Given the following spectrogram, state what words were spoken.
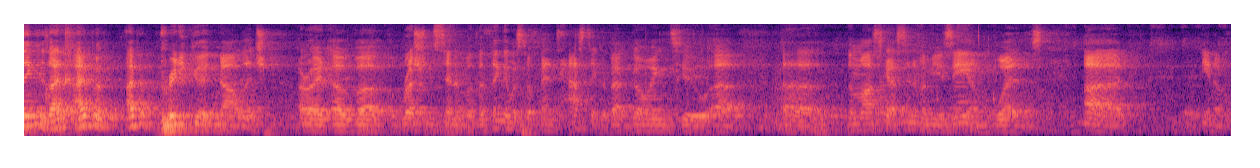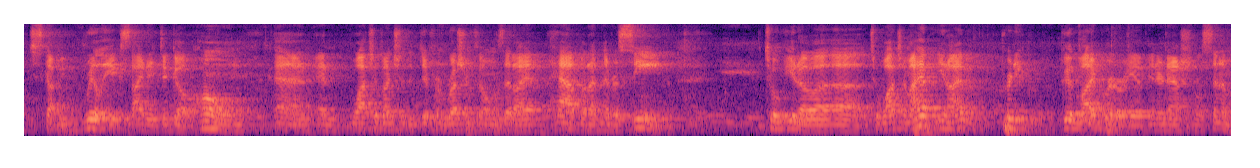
Thing is, I, I, have, a, I have a pretty good knowledge, all right, of, uh, Russian cinema. The thing that was so fantastic about going to uh, uh, the Moscow Cinema Museum was, uh, you know, just got me really excited to go home and, and watch a bunch of the different Russian films that I have but I've never seen. To you know, uh, uh, to watch them, I have you know I have a pretty good library of international cinema.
